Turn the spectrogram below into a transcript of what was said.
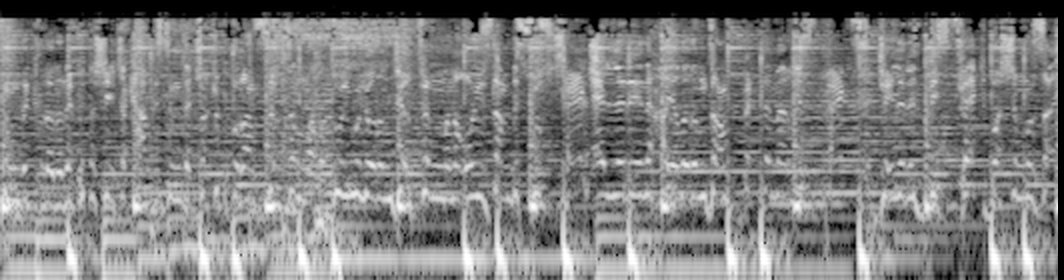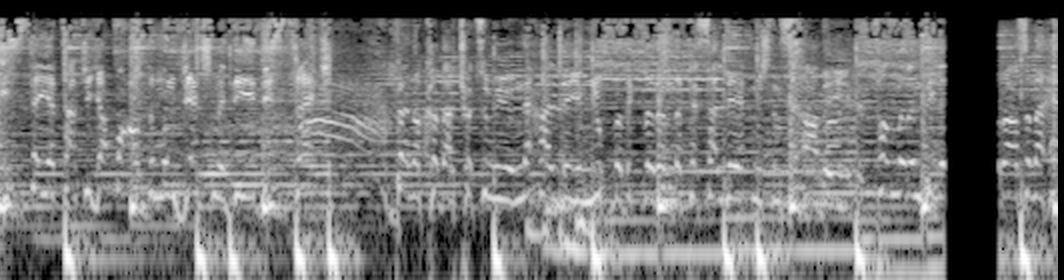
Fındıkları rapi taşıyacak herdesimde çöküp duran sırtınmanı Duymuyorum yırtınmanı o yüzden bir sus çek. Ellerini hayalarımdan bekleme respect. Geliriz biz tek başımıza iste. Yeter ki yapma adımın geçmediği diss track ben o kadar kötü müyüm? Ne haldeyim? Yukladıklarında teselli etmiştim sahabeyi Fanların dile ağzına hep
